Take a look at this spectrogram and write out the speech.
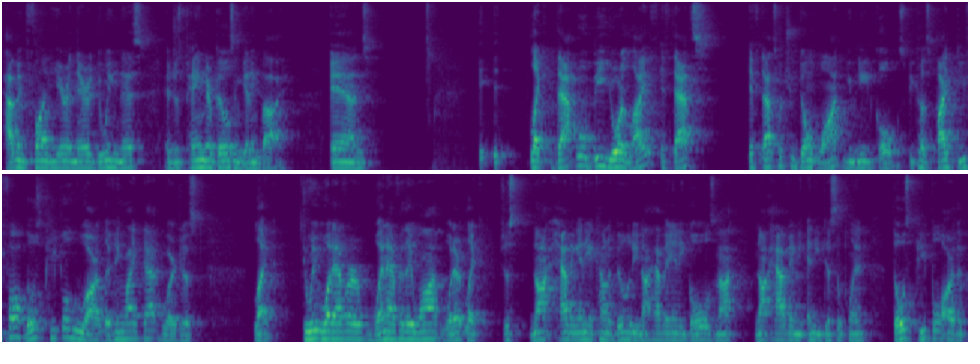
having fun here and there, doing this and just paying their bills and getting by. And it, it, like that will be your life if that's if that's what you don't want, you need goals because by default, those people who are living like that, who are just like doing whatever, whenever they want, whatever, like just not having any accountability, not having any goals, not, not having any discipline, those people are the,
